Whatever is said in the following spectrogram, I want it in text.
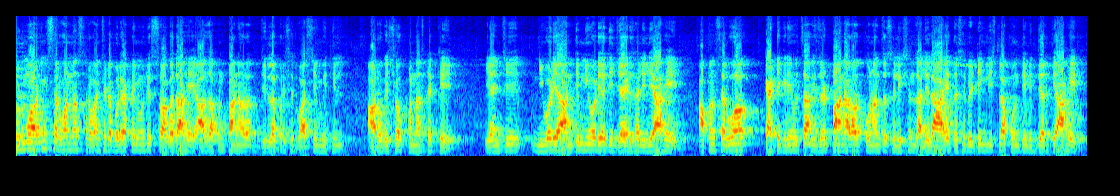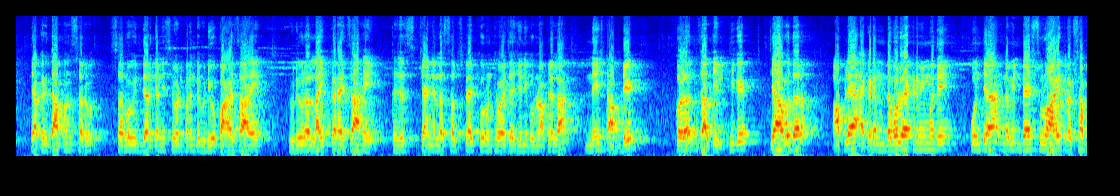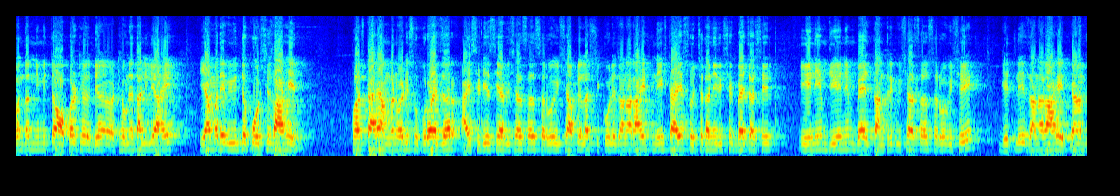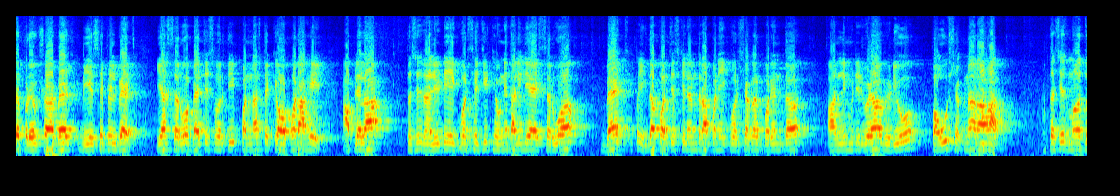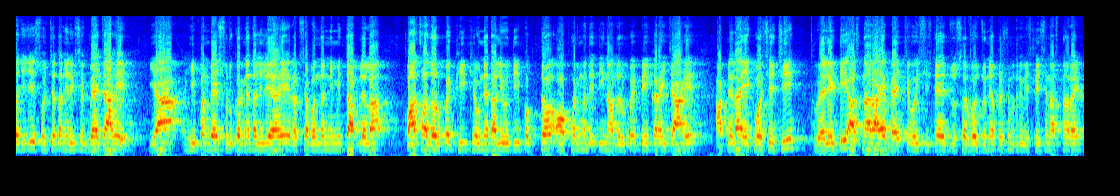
Good morning सर्वांना सर्वांचे double अकॅडमीमध्ये स्वागत आहे. आज आपण पाहणार आहोत जिल्हा परिषद वाशिम येथील आरोग्यसेवक पन्नास टक्के यांची निवड या अंतिम निवड यादी जाहीर झालेली आहे. आपण सर्व कॅटेगरीचा रिझल्ट पाहणार आहोत कोणाचं सिलेक्शन झालेलं आहे तसे वेटिंग लिस्टला कोणते विद्यार्थी आहेत त्याकरिता आपण सर्व सर्व विद्यार्थ्यांनी शेवटपर्यंत व्हिडिओ पाहायचा आहे. व्हिडिओला लाईक करायचा आहे तसेच चॅनलला सबस्क्राईब करून ठेवायचं आहे जेणेकरून आपल्याला नेक्स्ट अपडेट कळत जातील. ठीक आहे? त्या अगोदर आपल्या अकॅडमी डबल अकॅडमीमध्ये कोणत्या नवीन बॅच सुरू आहेत? रक्षाबंधन निमित्त ऑफर ठेव दे- ठेवण्यात आलेली आहे. यामध्ये विविध कोर्सेस आहेत. फर्स्ट आहे anganwadi supervisor I C D S या विषयासह सर्व विषय आपल्याला शिकवले जाणार आहेत. नेक्स्ट आहे स्वच्छता निरीक्षक बॅच असेल. N M G N M batch तांत्रिक विषयासह सर्व विषय घेतले जाणार आहेत. त्यानंतर प्रयोगशाळा batch D S F L batch या सर्व बॅचेसवरती पन्नास टक्के ऑफर आहे. आपल्याला तसेच व्हॅलिडिटी एक वर्षाची ठेवण्यात आलेली आहे. सर्व बॅच एकदा परचेस केल्यानंतर आपण एक वर्षापर्यंत अनलिमिटेड वेळा व्हिडिओ पाहू शकणार आहात. तसेच महत्वाची जी स्वच्छता निरीक्षक बॅच आहे या ही पण बॅच सुरू करण्यात आलेली आहे. रक्षाबंधन निमित्त आपल्याला पाच हजार रुपये फी ठेवण्यात आली होती. फक्त ऑफरमध्ये तीन हजार रुपये पे करायचे आहेत. आपल्याला एक वर्षाची व्हॅलिडिटी असणार आहे. बॅचचे वैशिष्ट्य आहे जो सर्व जुन्या प्रश्नपत्र विश्लेषण असणार आहे.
